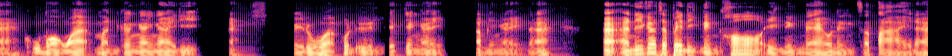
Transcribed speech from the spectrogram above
นะครูมองว่ามันก็ง่าย ๆดีนะไม่รู้ว่าคนอื่นเรียกยังไงทำยังไงนะอะอันนี้ก็จะเป็นอีกหนึ่งข้ออีกหนึ่งแนวหนึ่งสไตล์นะ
